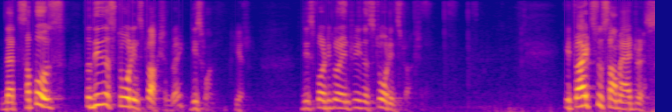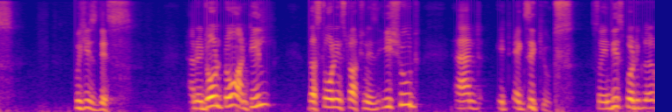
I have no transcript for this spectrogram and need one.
That suppose so this is a store instruction, right? This one here. This particular entry is a store instruction. It writes to some address, which is this, and we don't know until the store instruction is issued and it executes. So in this particular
